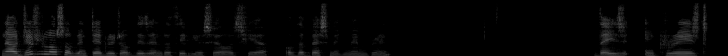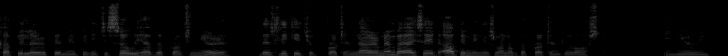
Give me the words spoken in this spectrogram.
Now, due to loss of integrity of these endothelial cells here of the basement membrane, there is increased capillary permeability. So we have the proteinuria. There's leakage of protein. Now remember I said albumin is one of the proteins lost in urine.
